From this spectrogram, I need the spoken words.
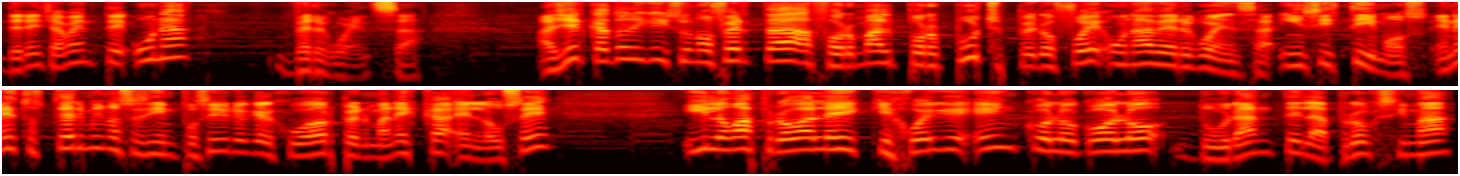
derechamente una vergüenza. Ayer Católica hizo una oferta formal por Puch, pero fue una vergüenza. Insistimos, en estos términos es imposible que el jugador permanezca en la UC y lo más probable es que juegue en Colo Colo durante la próxima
